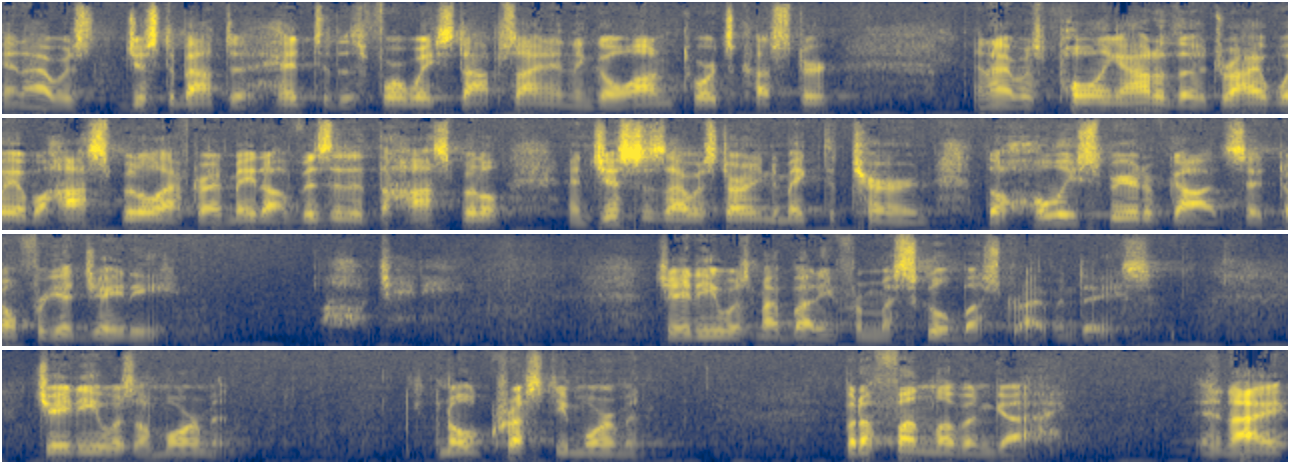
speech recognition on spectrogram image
and I was just about to head to this four way stop sign and then go on towards Custer. And I was pulling out of the driveway of a hospital after I'd made a visit at the hospital. And just as I was starting to make the turn, the Holy Spirit of God said, Don't forget JD. Oh, JD. JD was my buddy from my school bus driving days. JD was a Mormon an old crusty Mormon, but a fun loving guy. And I,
